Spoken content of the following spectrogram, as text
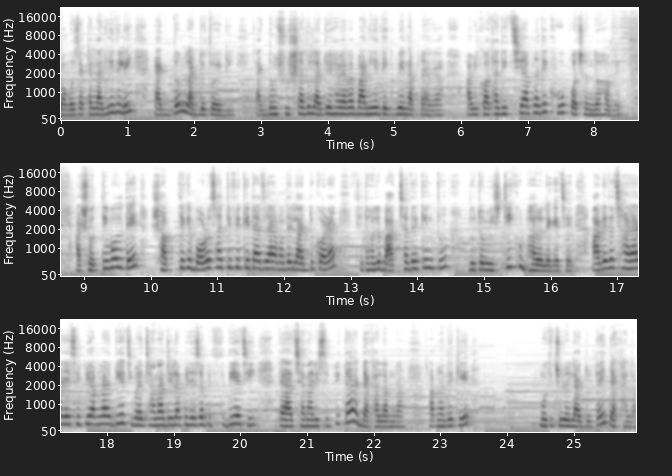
মগজ একটা লাগিয়ে দিলেই একদম লাড্ডু তৈরি। একদম সুস্বাদু লাড্ডু এভাবে একবার বানিয়ে দেখবেন আপনারা। আমি কথা দিচ্ছি, আপনাদের খুব পছন্দ হবে। আর সত্যি বলতে সব থেকে বড় সার্টিফিকেট আজ আমাদের লাড্ডু করার, সেটা হলো বাচ্চাদের কিন্তু দুটো মিষ্টি খুব ভালো লেগেছে। আগে তো ছানার রেসিপি আপনারা দিয়েছি মানে ছানার জিলাপি রেসিপি দিয়েছি, তাই আজ ছানার রেসিপিটা দেখালাম না। আপনাদেরকে মতিচুরের লাড্ডুটাই দেখালাম।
